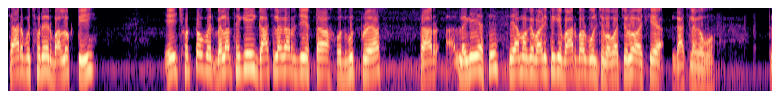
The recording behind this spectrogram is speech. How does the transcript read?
চার বছরের বালকটি এই ছোট্ট বেলা থেকেই গাছ লাগার যে একটা অদ্ভুত প্রয়াস তার লেগেই আছে। সে আমাকে বাড়ি থেকে বারবার বলছে বাবা চলো আজকে গাছ লাগাবো। তো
